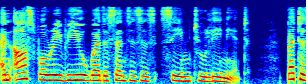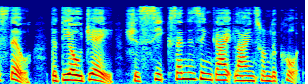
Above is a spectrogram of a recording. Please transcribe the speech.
and ask for review where the sentences seem too lenient. Better still, the DOJ should seek sentencing guidelines from the court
